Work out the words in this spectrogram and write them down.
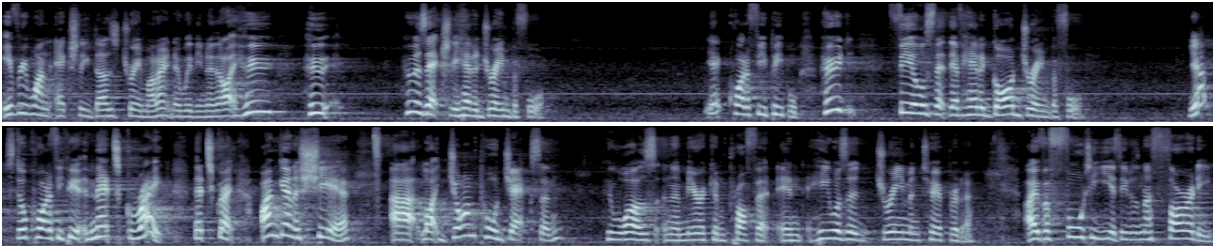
everyone actually does dream. I don't know whether you know that. Like who, who, who has actually had a dream before? Yeah, quite a few people. Who feels that they've had a God dream before? Yeah, still quite a few people. And that's great. That's great. I'm going to share, uh, like John Paul Jackson, who was an American prophet, and he was a dream interpreter. Over 40 years, he was an authority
